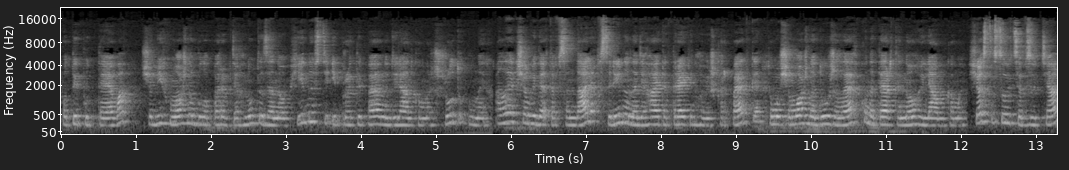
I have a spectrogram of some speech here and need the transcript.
по типу Тева, щоб їх можна було перевдягнути за необхідності і пройти певну ділянку маршруту у них. Але якщо ви йдете в сандалях, все рівно надягайте трекінгові шкарпетки, тому що можна дуже легко натерти ноги лямками. Що стосується взуття,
